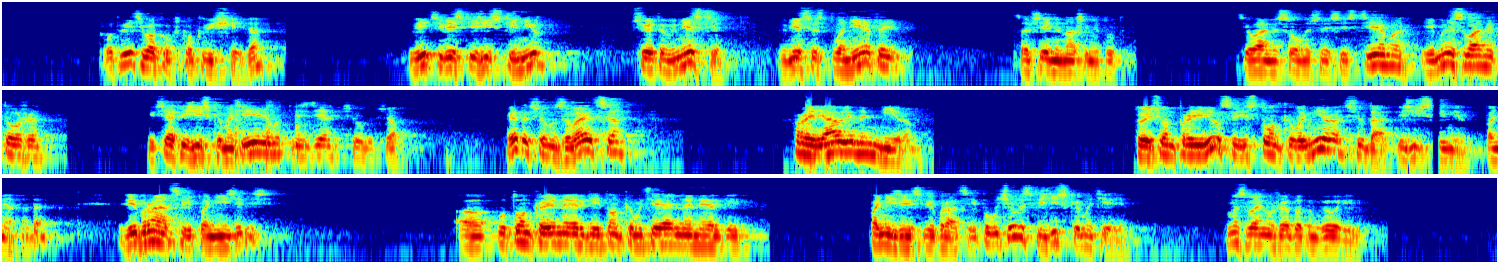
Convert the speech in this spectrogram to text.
Вот видите вокруг сколько вещей, да? Видите весь физический мир, все это вместе, вместе с планетой, со всеми нашими тут телами Солнечной системы, и мы с вами тоже, и вся физическая материя вот везде, всюду, все. Это все называется проявленным миром. То есть он проявился из тонкого мира сюда, физический мир, понятно, да? Вибрации понизились, а у тонкой энергии, тонкой материальной энергии понизились вибрации, и получилась физическая материя. Мы с вами уже об этом говорили.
